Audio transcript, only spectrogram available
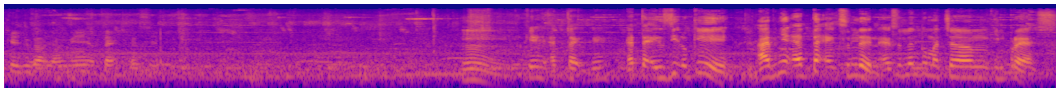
Okey juga yang ni attack kasih. Hmm. Okay, attack okay. Attack exit okay. I punya attack excellent. Excellent tu macam impress.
